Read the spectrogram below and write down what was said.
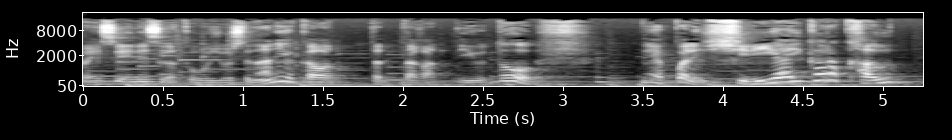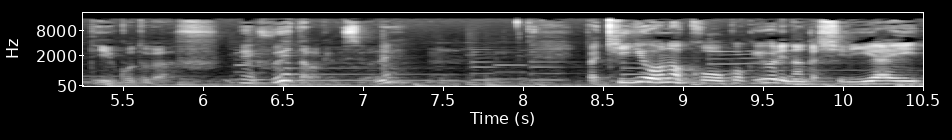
SNS が登場して何が変わったかっていうと、ね、やっぱり知り合いから買うっていうことが、ね、増えたわけですよね、うん、やっぱり企業の広告よりなんか知り合い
